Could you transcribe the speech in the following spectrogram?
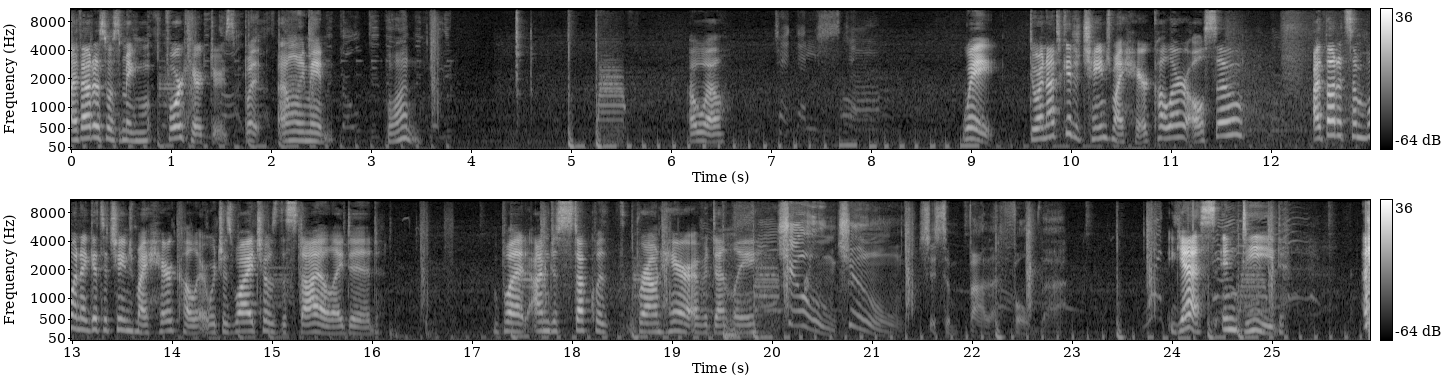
I thought I was supposed to make four characters, but I only made one. Oh well. Wait, do I not get to change my hair color also? I thought at some point I'd get to change my hair color, which is why I chose the style I did. But I'm just stuck with brown hair, evidently. Tune, tune. System fala folder. Yes, indeed.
